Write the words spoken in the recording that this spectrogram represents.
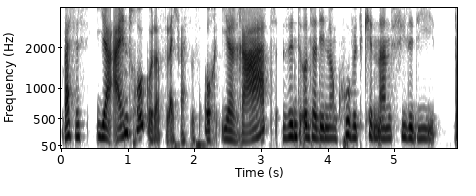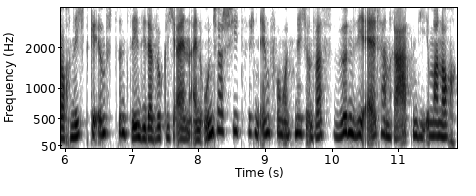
Was ist Ihr Eindruck oder vielleicht was ist auch Ihr Rat? Sind unter den Long-Covid-Kindern viele, die doch nicht geimpft sind? Sehen Sie da wirklich einen, einen Unterschied zwischen Impfung und nicht? Und was würden Sie Eltern raten, die immer noch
